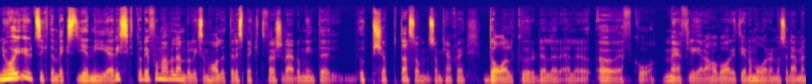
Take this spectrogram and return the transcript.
nu har ju Utsikten växt generiskt och det får man väl ändå liksom ha lite respekt för. Sådär. De är inte uppköpta som, som kanske Dalkurd eller, eller ÖFK med flera har varit genom åren. och sådär. Men,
